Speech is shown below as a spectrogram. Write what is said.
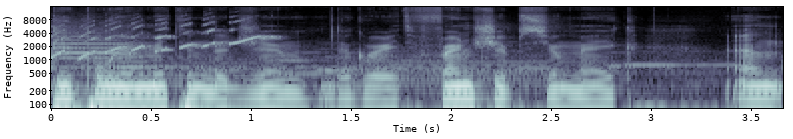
people you meet in the gym, the great friendships you make and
